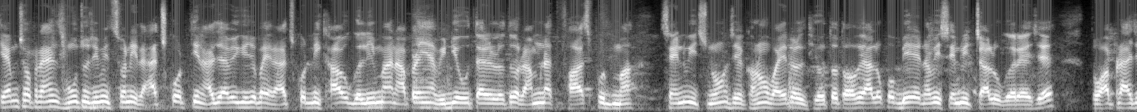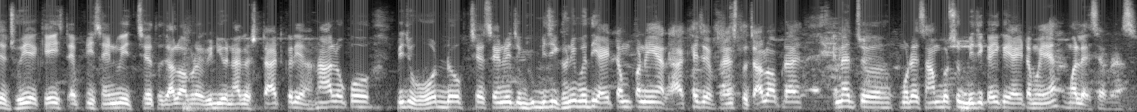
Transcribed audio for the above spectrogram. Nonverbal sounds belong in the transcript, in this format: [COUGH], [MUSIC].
કેમ છો ફ્રેન્ડ્સ હું છું જીમિત સોની. રાજકોટથી આજે આવી ગયું છું ભાઈ. રાજકોટની ખાવ ગલીમાં આપણે અહીંયા વીડિયો ઉતારેલો હતો રામનાથ ફાસ્ટફૂડમાં સેન્ડવિચનો જે ઘણો વાયરલ થયો હતો. તો હવે આ લોકો બે નવી સેન્ડવિચ ચાલુ કરે છે. તો આપણે આજે જોઈએ કઈ ટાઈપની સેન્ડવિચ છે. તો ચાલો આપણે વિડીયોને આગળ સ્ટાર્ટ કરીએ. અને આ લોકો બીજું હોટડોગ છે સેન્ડવિચ બીજી ઘણી બધી આઈટમ પણ અહીંયા રાખે છે ફ્રેન્ડ્સ તો ચાલો આપણે એના જ મોઢે સાંભળશું બીજી કઈ કઈ આઈટમ અહીંયા મળે છે ફ્રેન્ડ્સ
